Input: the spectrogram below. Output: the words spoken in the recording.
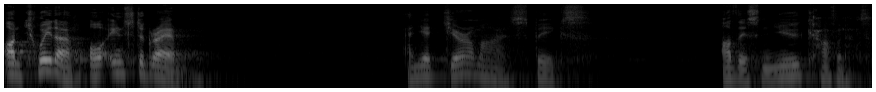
on Twitter or Instagram. And yet, Jeremiah speaks of this new covenant,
